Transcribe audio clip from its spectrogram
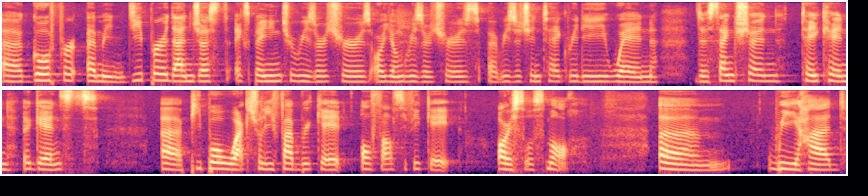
uh, go for, I mean, deeper than just explaining to researchers or young researchers uh, research integrity when the sanction taken against uh, people who actually fabricate or falsificate are so small. Um, we had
